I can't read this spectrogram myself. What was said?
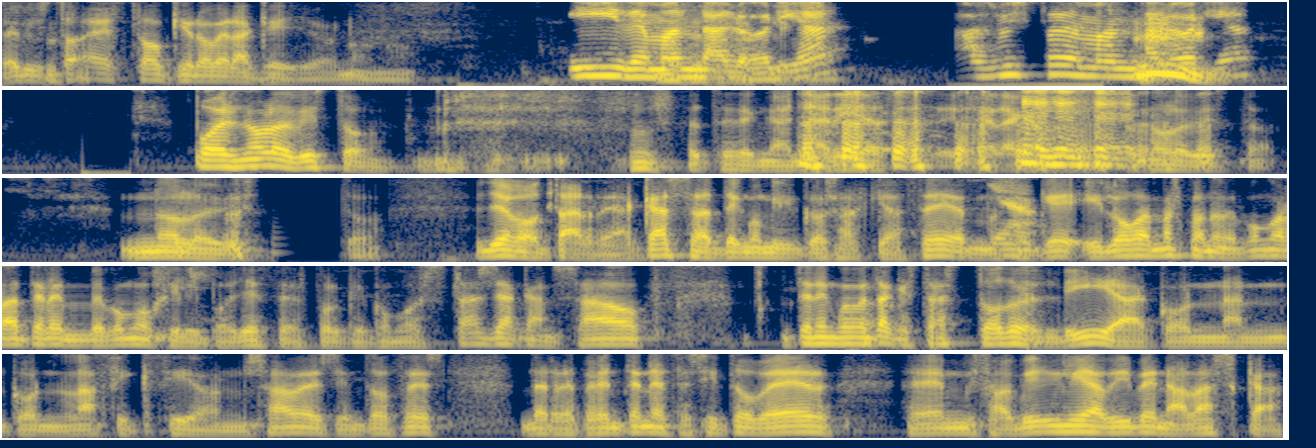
he visto esto, quiero ver aquello, no, no. ¿Y de Mandalorian? ¿Has visto de Mandalorian? Pues no lo he visto. Te engañarías. no lo he visto. No lo he visto. Llego tarde a casa, tengo mil cosas que hacer, no sé qué. Y luego, además, cuando me pongo la tele, me pongo gilipolleces, porque como estás ya cansado, ten en cuenta que estás todo el día con, con la ficción, ¿sabes? Y entonces, de repente necesito ver, eh, mi familia vive en Alaska,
